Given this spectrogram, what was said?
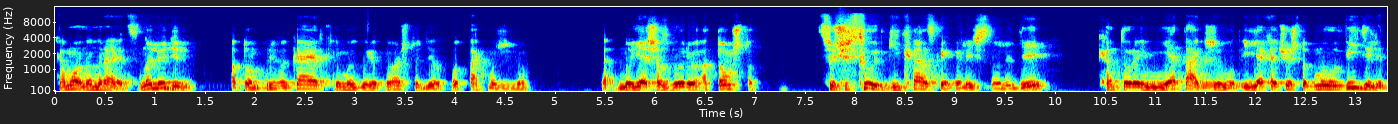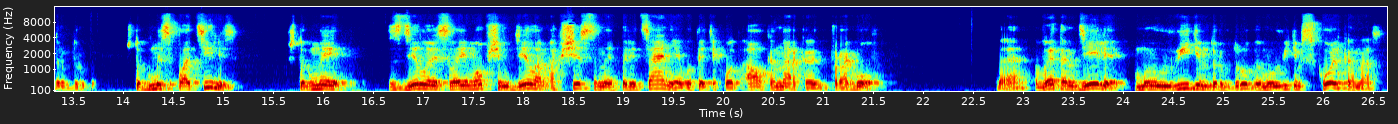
Кому оно нравится? Но люди потом привыкают к нему и говорят, ну а что делать? Вот так мы живем. Да. Но я сейчас говорю о том, что существует гигантское количество людей, которые не так живут. И я хочу, чтобы мы увидели друг друга, чтобы мы сплотились, чтобы мы сделали своим общим делом общественное порицание вот этих вот алко-нарко-врагов. Да? В этом деле мы увидим друг друга, мы увидим, сколько нас,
